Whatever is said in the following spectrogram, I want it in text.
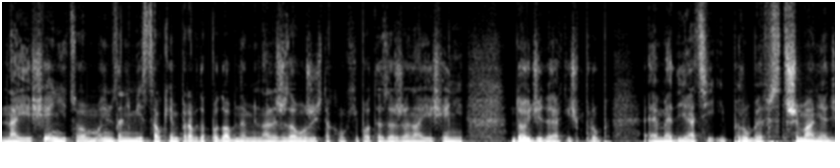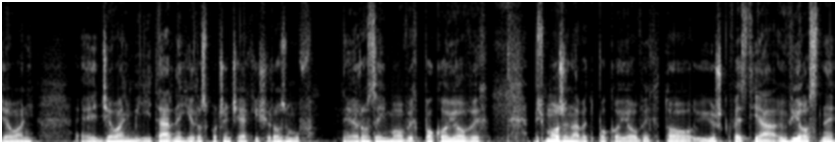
na jesieni, co moim zdaniem jest całkiem prawdopodobne, należy założyć taką hipotezę, że na jesieni dojdzie do jakichś prób e, mediacji i próby wstrzymania działań, e, działań militarnych i rozpoczęcia jakichś rozmów e, rozejmowych, pokojowych, być może nawet pokojowych, to już kwestia wiosny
